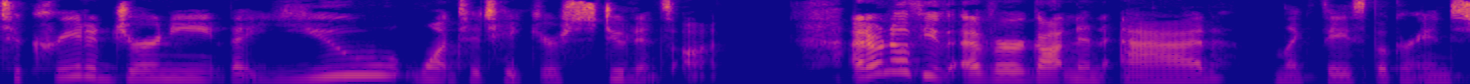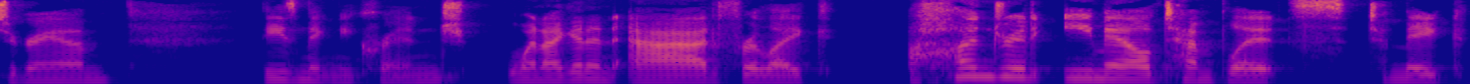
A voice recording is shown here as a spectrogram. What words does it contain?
to create a journey that you want to take your students on. I don't know if you've ever gotten an ad like Facebook or Instagram. These make me cringe when I get an ad for like a hundred email templates to make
